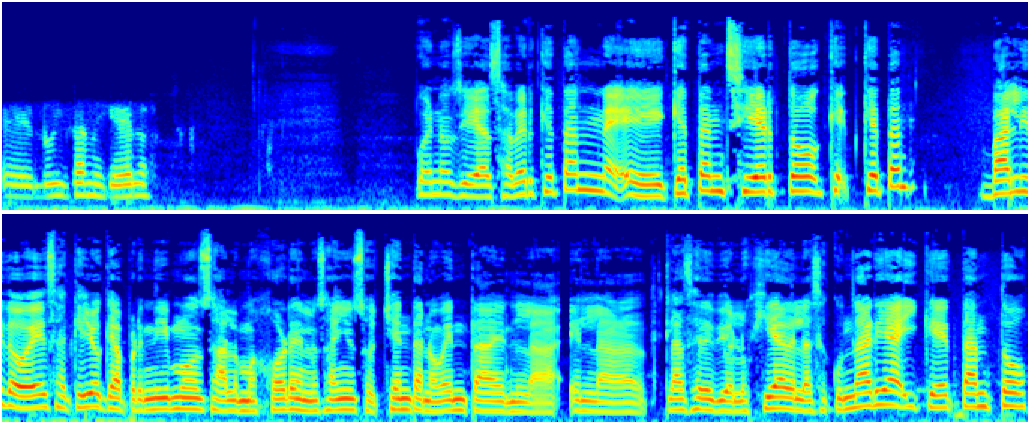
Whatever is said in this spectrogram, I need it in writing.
eh, Luisa Miguel. Buenos días. A ver, ¿qué tan, eh, qué tan cierto, qué, qué tan válido es aquello que aprendimos a lo mejor en los años 80, 90 en la, en la clase de biología de la secundaria y que tanto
